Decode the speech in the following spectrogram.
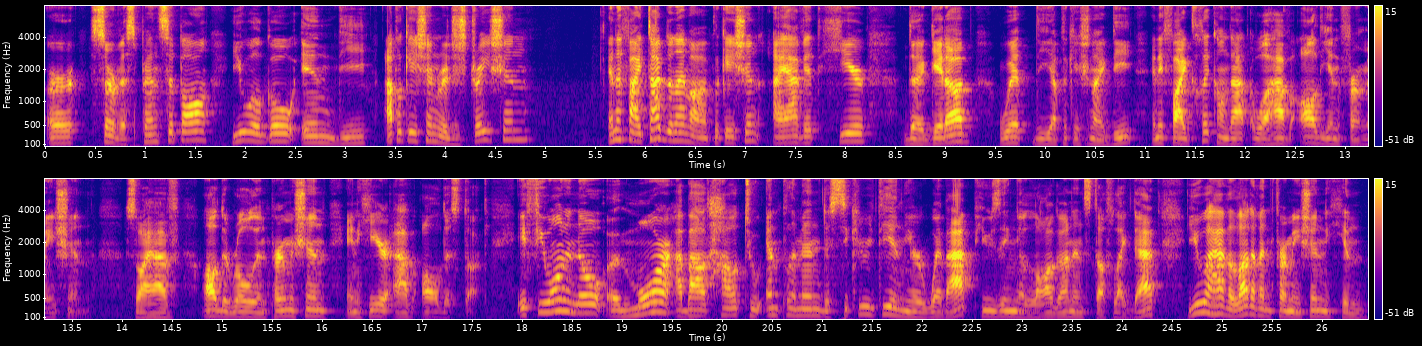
our service principal, you will go in the application registration. And if I type the name of application, I have it here, the GitHub with the application ID. And if I click on that, we'll have all the information. So I have all the role and permission, and here I have all the stuff. If you want to know uh, more about how to implement the security in your web app using a logon and stuff like that, you have a lot of information in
